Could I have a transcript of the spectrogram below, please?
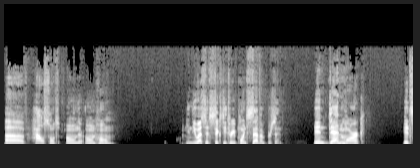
of households own their own home. In the US, it's 63.7%. In Denmark, it's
